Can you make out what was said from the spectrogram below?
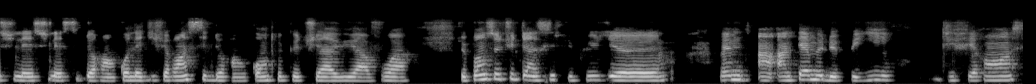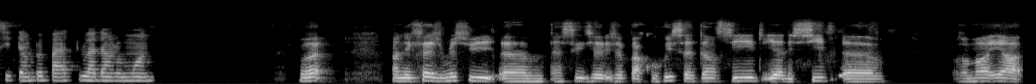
sur les, sur les sites de rencontres, les différents sites de rencontres que tu as eu à voir? Je pense que tu t'es inscrit sur plusieurs, même en, en termes de pays, différents sites un peu partout là dans le monde. Ouais, en effet, je me suis euh, ainsi, j'ai parcouru certains sites. Il y a des sites, euh, vraiment, il y a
